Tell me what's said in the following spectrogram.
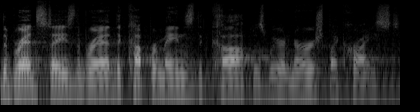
The bread stays the bread, the cup remains the cup as we are nourished by Christ.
